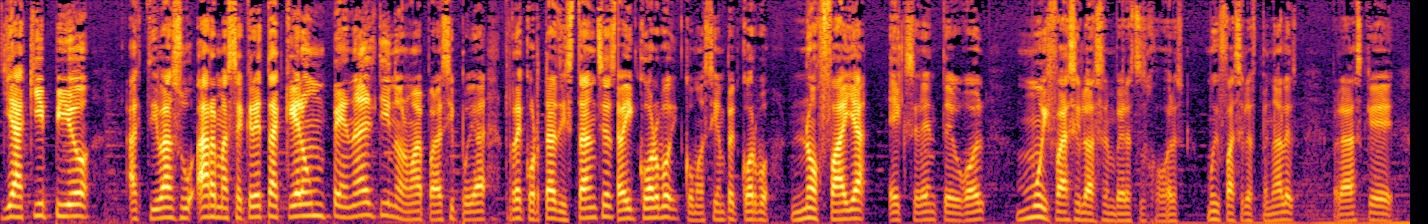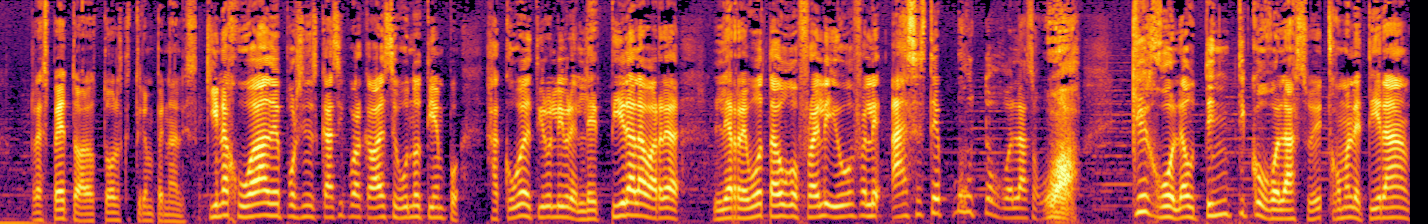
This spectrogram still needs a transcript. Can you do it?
Y aquí Pío activa su arma secreta que era un penalti normal para ver si podía recortar distancias. Ahí Corvo y como siempre Corvo no falla, excelente gol. Muy fácil lo hacen ver estos jugadores, muy fácil los penales. La verdad es que respeto a todos los que tiran penales. Aquí una jugada de porciones casi por acabar el segundo tiempo. Jacobo de tiro libre le tira la barrera le rebota a Hugo Fraile y Hugo Fraile hace este puto golazo. ¡Wow! ¡Qué gol! Auténtico golazo, ¿eh? ¿Cómo le tira?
